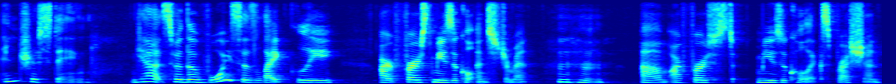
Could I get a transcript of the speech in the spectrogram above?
Interesting. Yeah, so the voice is likely our first musical instrument, mm-hmm. Um, our first musical expression.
